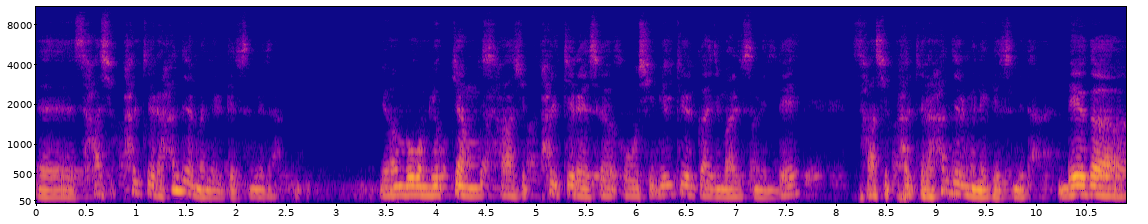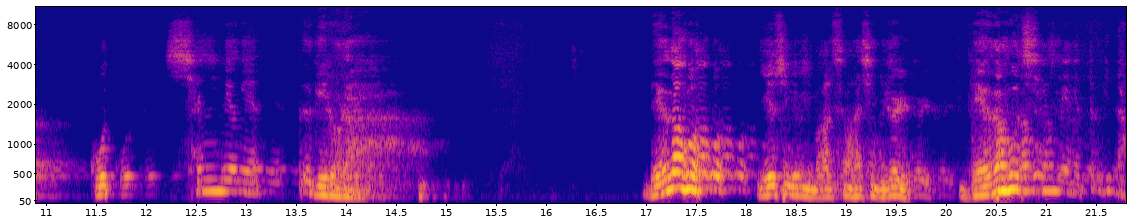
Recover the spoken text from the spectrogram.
48절 한 절만 읽겠습니다. 요한복음 6장 48절에서 51절까지 말씀인데 48절 한 절만 읽겠습니다. 내가 곧 생명의 떡이로라. 내가 곧 예수님이 말씀하시기를 내가 곧 생명의 떡이다.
